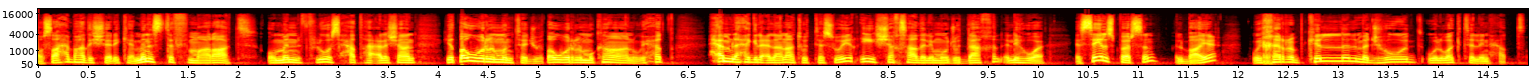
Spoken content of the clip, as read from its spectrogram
أو صاحب هذه الشركة من استثمارات ومن فلوس حطها علشان يطور المنتج ويطور المكان ويحط حملة حق الإعلانات والتسويق اي الشخص هذا اللي موجود داخل اللي هو ال sales person البايع. ويخرب كل المجهود والوقت اللي انحط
